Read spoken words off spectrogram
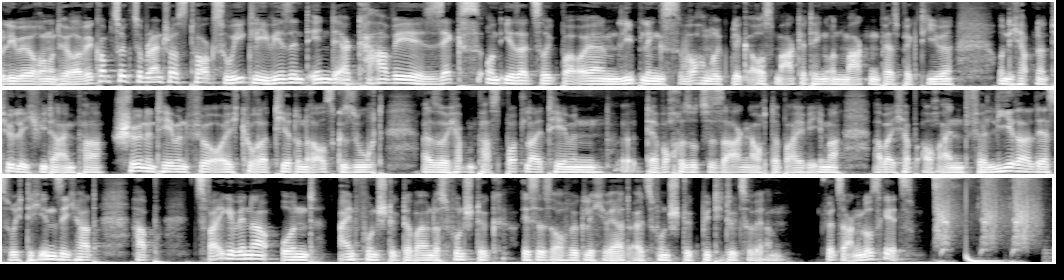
liebe Hörerinnen und Hörer, willkommen zurück zu Brand Trust Talks Weekly. Wir sind in der KW 6 und ihr seid zurück bei eurem Lieblingswochenrückblick aus Marketing und Markenperspektive. Und ich habe natürlich wieder ein paar schöne Themen für euch kuratiert und rausgesucht. Also ich habe ein paar Spotlight-Themen äh, der Woche sozusagen auch dabei, wie immer. Aber ich habe auch einen Verlierer, der es so richtig in sich hat, habe zwei Gewinner und ein Fundstück dabei und das Fundstück ist es auch wirklich wert, als Fundstück betitelt zu werden. Ich würde sagen, los geht's.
